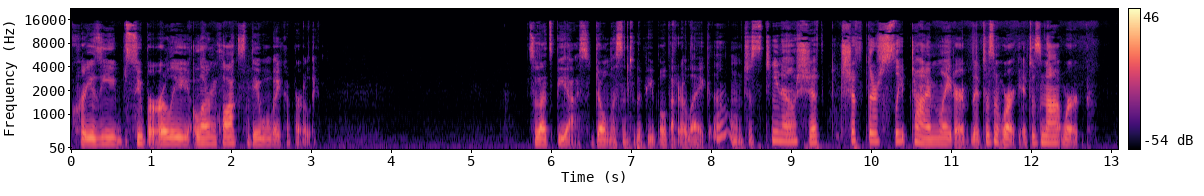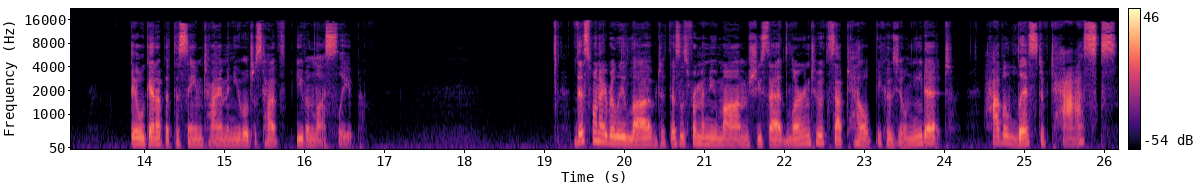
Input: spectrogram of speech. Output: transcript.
crazy, super early alarm clocks. They will wake up early. So that's BS. Don't listen to the people that are like, oh, just, you know, shift shift their sleep time later. It doesn't work. It does not work. They will get up at the same time and you will just have even less sleep. This one I really loved. This is from a new mom. She said, Learn to accept help because you'll need it. Have a list of tasks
